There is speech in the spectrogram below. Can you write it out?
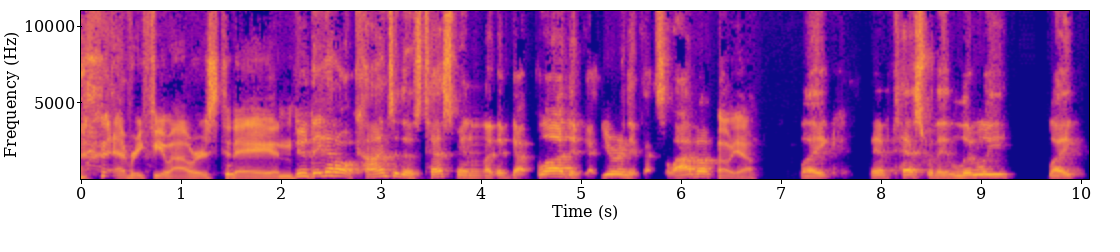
every few hours today and Dude, they got all kinds of those tests, man. Like they've got blood, they've got urine, they've got saliva. oh yeah Like they have tests where they literally like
